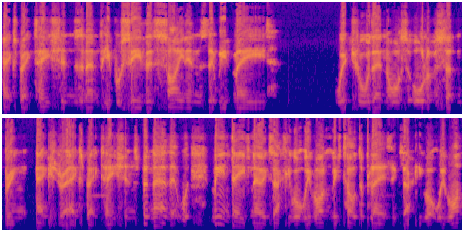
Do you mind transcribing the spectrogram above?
expectations, and then people see the signings that we've made, which will then also all of a sudden bring extra expectations. But now that me and Dave know exactly what we want, we've told the players exactly what we want,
